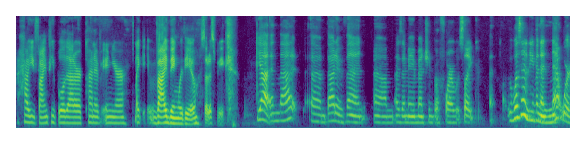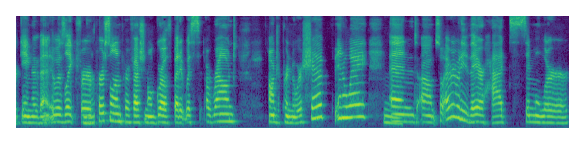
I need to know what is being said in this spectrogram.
how you find people that are kind of in your like vibing with you, so to speak. Yeah, and that um, that event, um, as I may have mentioned before, was like it wasn't even a networking event. It was like for mm-hmm. personal and professional growth, but it was around entrepreneurship in a way. Mm-hmm. And um, so everybody there had similar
